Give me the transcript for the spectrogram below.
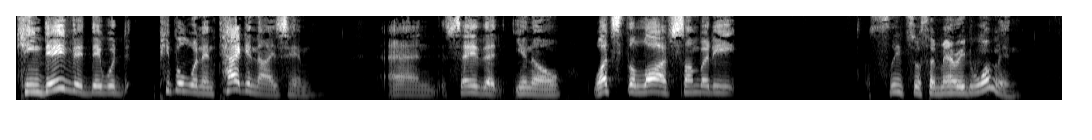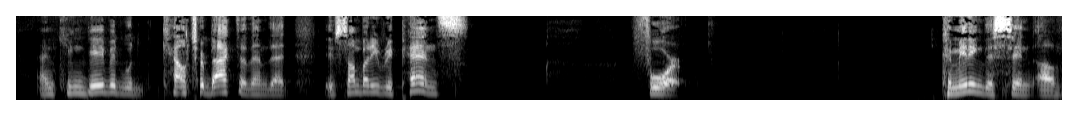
King David, they would, people would antagonize him and say that, you know, What's the law if somebody sleeps with a married woman? And King David would counter back to them that if somebody repents for committing the sin of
